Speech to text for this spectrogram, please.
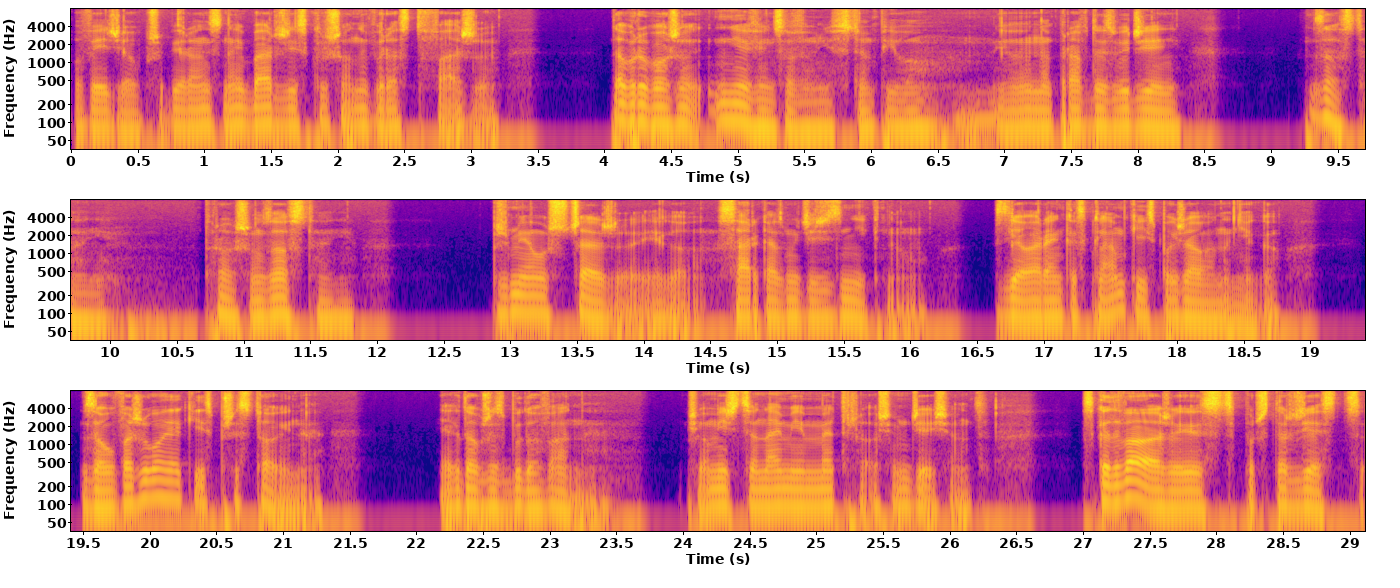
powiedział, przybierając najbardziej skruszony wyraz twarzy – Dobry Boże, nie wiem, co we mnie wstąpiło. Miałem naprawdę zły dzień. Zostań. Proszę, zostań. Brzmiało szczerze, jego sarkazm gdzieś zniknął. Zdjęła rękę z klamki i spojrzała na niego. Zauważyła, jaki jest przystojny, jak dobrze zbudowany. Musiał mieć co najmniej metr osiemdziesiąt. Zgadywała, że jest po czterdziestce.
